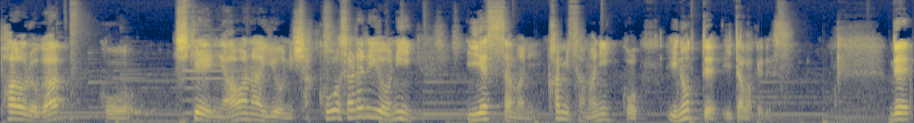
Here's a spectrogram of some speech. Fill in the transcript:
パウロがこう死刑に遭わないように釈放されるようにイエス様に神様にこう祈っていたわけです。で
